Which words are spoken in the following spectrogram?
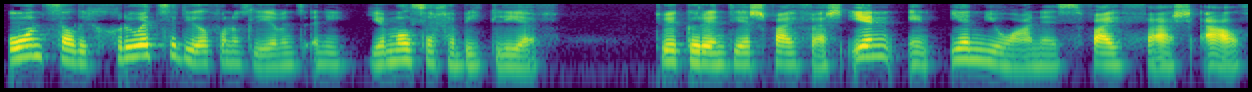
Ons sal die grootste deel van ons lewens in die hemelse gebied leef. 2 Korintiërs 5 vers 1 en 1 Johannes 5 vers 11.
